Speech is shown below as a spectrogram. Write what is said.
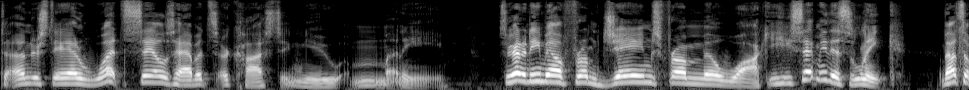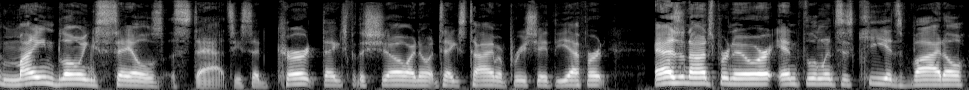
to understand what sales habits are costing you money. So, we got an email from James from Milwaukee. He sent me this link about some mind blowing sales stats. He said, Kurt, thanks for the show. I know it takes time, appreciate the effort. As an entrepreneur, influence is key, it's vital.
